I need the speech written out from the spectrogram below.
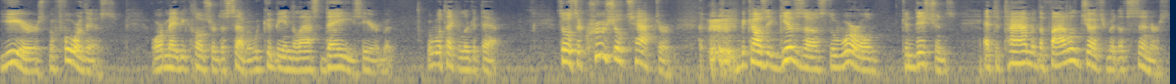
years before this, or maybe closer to seven. We could be in the last days here, but, but we'll take a look at that. So it's a crucial chapter because it gives us the world conditions at the time of the final judgment of sinners.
